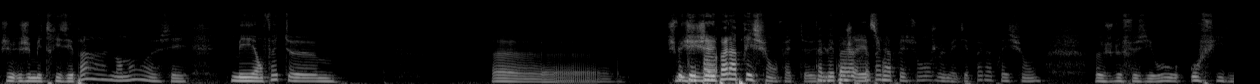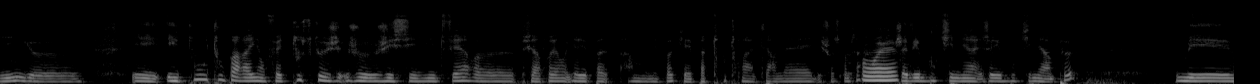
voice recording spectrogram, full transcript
Je, je maîtrisais pas. hein. Non, non, euh, c'est. Mais en fait, euh, euh, j'avais pas- pas la pression en fait. T'avais pas j'avais pas la pression. Je me mettais pas la pression. Euh, je le faisais au, au feeling. euh, et, et tout, tout pareil en fait. Tout ce que je- je- j'essayais de faire, parce qu'à il y avait pas, à mon époque, il n'y avait pas trop, trop internet, des choses comme ça. Ouais. J'avais bouquiné, j'avais bouquiné un peu, mais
